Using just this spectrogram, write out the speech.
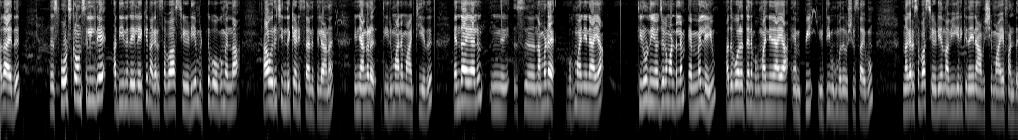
അതായത് സ്പോർട്സ് കൗൺസിലിന്റെ അധീനതയിലേക്ക് നഗരസഭാ സ്റ്റേഡിയം വിട്ടുപോകുമെന്ന ആ ഒരു ചിന്തയ്ക്ക് അടിസ്ഥാനത്തിലാണ് ഞങ്ങൾ തീരുമാനം മാറ്റിയത്. എന്തായാലും നമ്മുടെ ബഹുമാന്യനായ തിരൂർ നിയോജക മണ്ഡലം എം എൽ എയും അതുപോലെ തന്നെ ബഹുമാന്യനായ M P E T Muhammad Basheer സാഹിബും നഗരസഭാ സ്റ്റേഡിയം നവീകരിക്കുന്നതിനാവശ്യമായ ഫണ്ട്.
